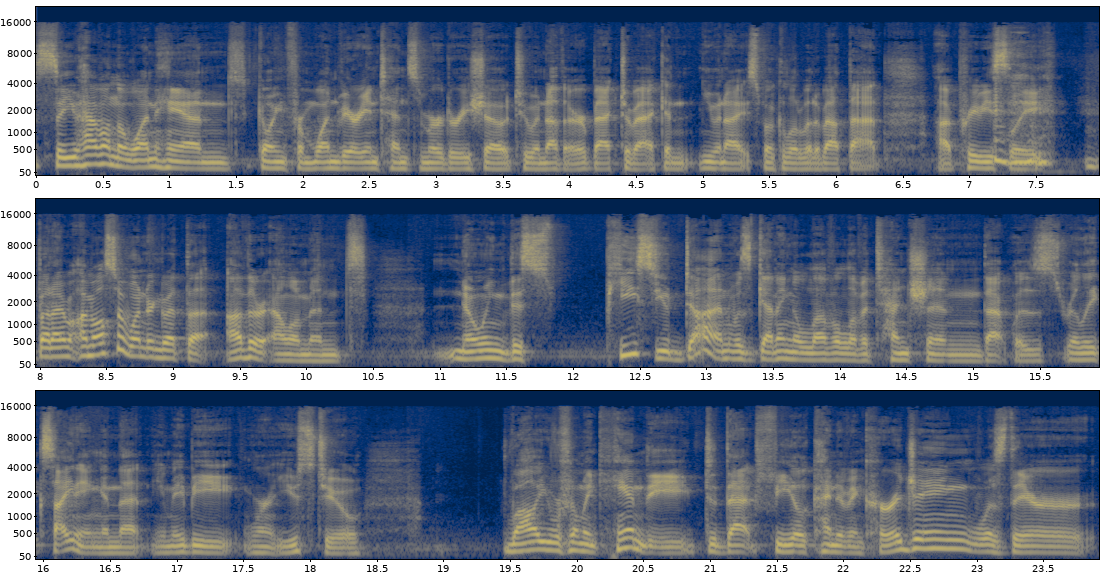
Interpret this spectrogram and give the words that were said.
so you have on the one hand going from one very intense murdery show to another back to back, and you and I spoke a little bit about that uh, previously. But I'm, I'm also wondering about the other element, knowing this piece you'd done was getting a level of attention that was really exciting and that you maybe weren't used to. While you were filming Candy, did that feel kind of encouraging? Was there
